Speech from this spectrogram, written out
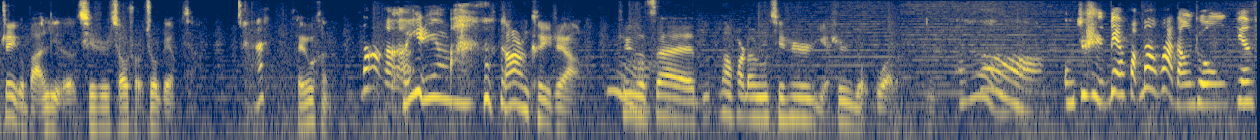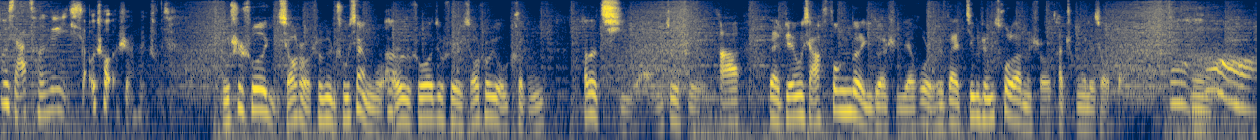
这个版里的其实小丑就是蝙蝠侠啊，很有可能。那可以这样吗？当然可以这样了。这个在漫画当中其实也是有过的。嗯哦哦，就是漫画漫画当中，蝙蝠侠曾经以小丑的身份出现过。不是说以小丑身份出现过，嗯而是说就是小丑有可能他的起源就是他在蝙蝠侠疯的一段时间，或者是在精神错乱的时候，他成为了小丑。嗯哦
